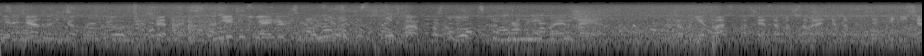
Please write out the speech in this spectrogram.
нельзя за счет своего бюджета. Если я рискую потолок по НДС, чтобы не 20% оставлять, будет 50%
